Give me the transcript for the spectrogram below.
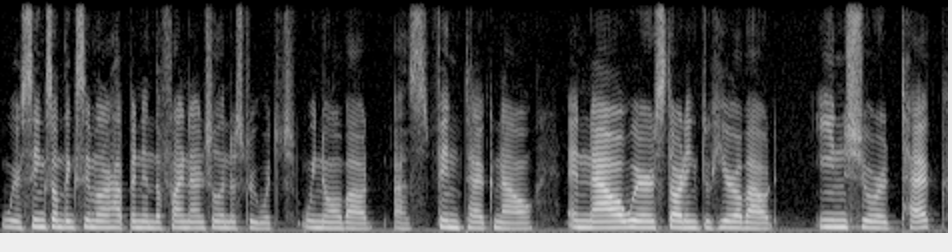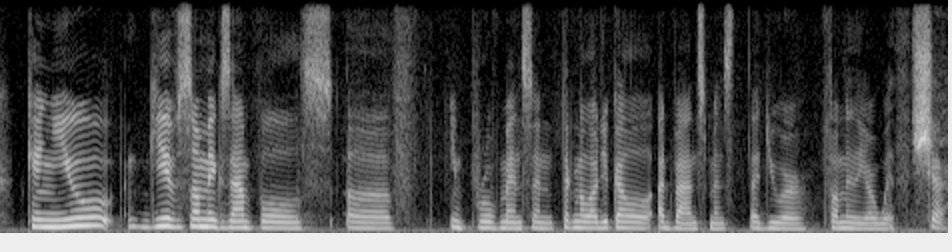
we're seeing something similar happen in the financial industry, which we know about as fintech now. And now we're starting to hear about insurtech. Can you give some examples of improvements and technological advancements that you are familiar with? Sure.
